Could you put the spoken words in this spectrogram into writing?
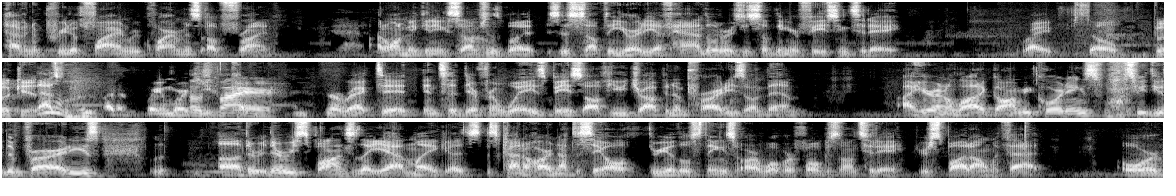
having to predefine requirements up front. I don't want to make any assumptions, but is this something you already have handled or is this something you're facing today? Right. So book it. That's the framework you fire. can direct it into different ways based off you dropping the priorities on them. I hear on a lot of Gong recordings, once we do the priorities, uh, their, their response is like, yeah, Mike, it's, it's kind of hard not to say all three of those things are what we're focused on today. You're spot on with that. Or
